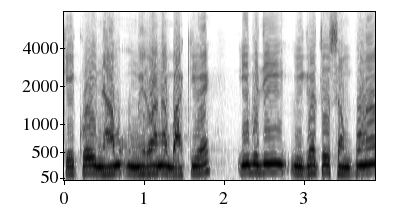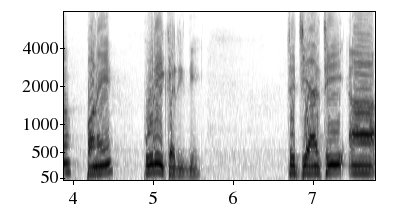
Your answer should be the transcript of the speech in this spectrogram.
કે કોઈ નામ ઉમેરવાના બાકી હોય, એ બધી વિગતો સંપૂર્ણપણે પૂરી કરી દે. તો જ્યારથી આ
